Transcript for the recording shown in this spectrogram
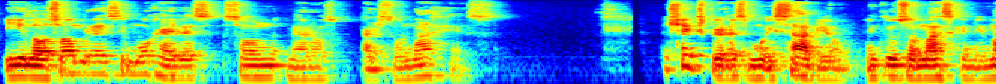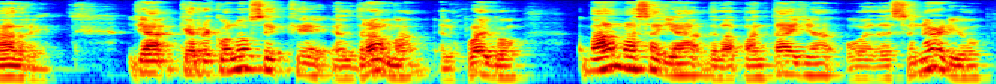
y los hombres y mujeres son meros personajes. Shakespeare es muy sabio, incluso más que mi madre, ya que reconoce que el drama, el juego, va más allá de la pantalla o el escenario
